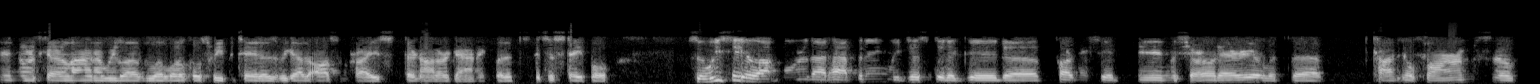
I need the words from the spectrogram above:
in North Carolina. We love the local sweet potatoes. We got an awesome price. They're not organic, but it's it's a staple. So we see a lot more of that happening. We just did a good uh, partnership in the Charlotte area with uh, Cotton Farms. So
